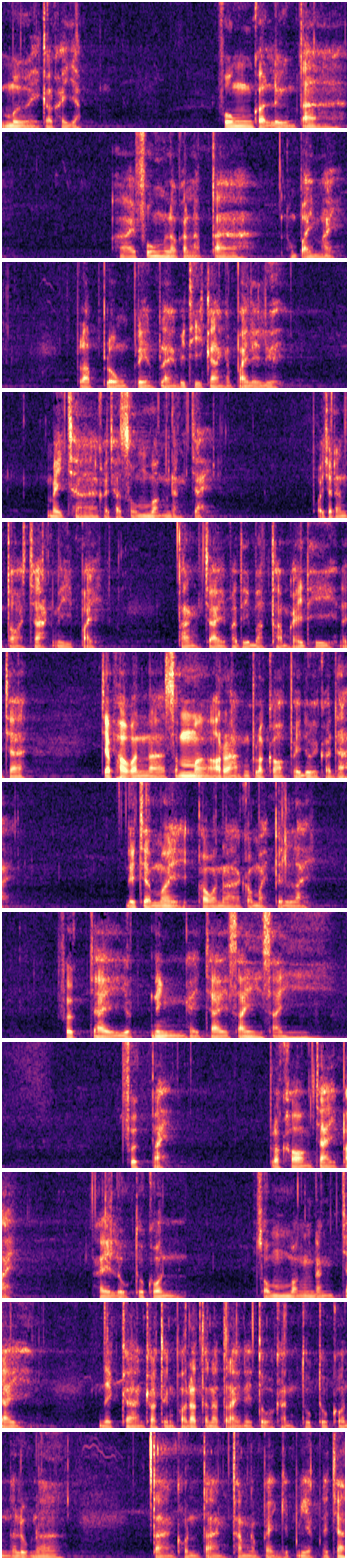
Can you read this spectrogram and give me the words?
เมื่อยก็ขยับ ฟุ้งก็ลืมตา หายฟุ้งเราก็หลับตาลงไปใหม่ ปรับปรุงเปลี่ยนแปลงวิธีการกันไปเรื่อยๆ ไม่ช้าก็จะสมหวังดังใจ เพราะฉะนั้นต่อจากนี้ไป ตั้งใจปฏิบัติธรรมให้ดีนะจ๊ะ จะภาวนาสัมมาอรังประกอบไปด้วยก็ได้ หรือจะไม่ภาวนาก็ไม่เป็นไร ฝึกใจหยุดนิ่งให้ใจใสใสฝึกไป ประคองใจไป ให้ลูกทุกคน สมหวังดังใจ ในการเข้าถึงพระรัตนตรัยในตัวกันทุกๆคนนะลูกนะ ต่างคนต่างทำกันไปเงียบๆนะจ๊ะ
